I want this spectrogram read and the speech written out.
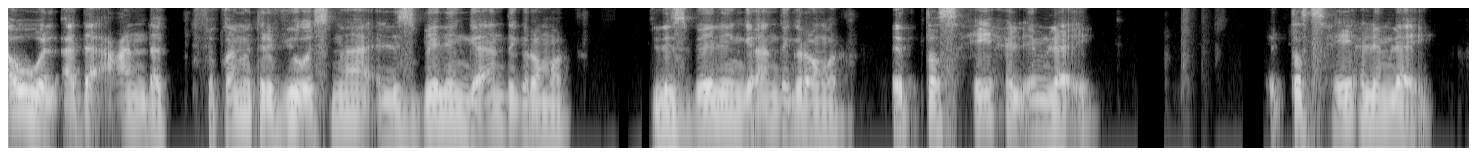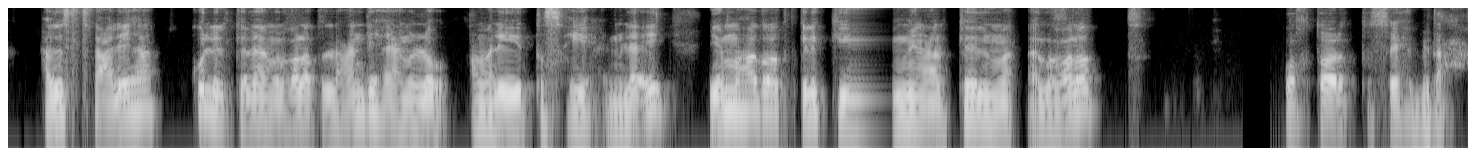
أول أداة عندك في قائمة review اسمها ال spelling and grammar ال spelling and grammar التصحيح الإملائي. التصحيح الإملائي. هدوس عليها كل الكلام الغلط اللي عندي هيعمل له عملية تصحيح إملائي. يا إما هضغط كليك يمين على الكلمة الغلط وأختار التصحيح بتاعها.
